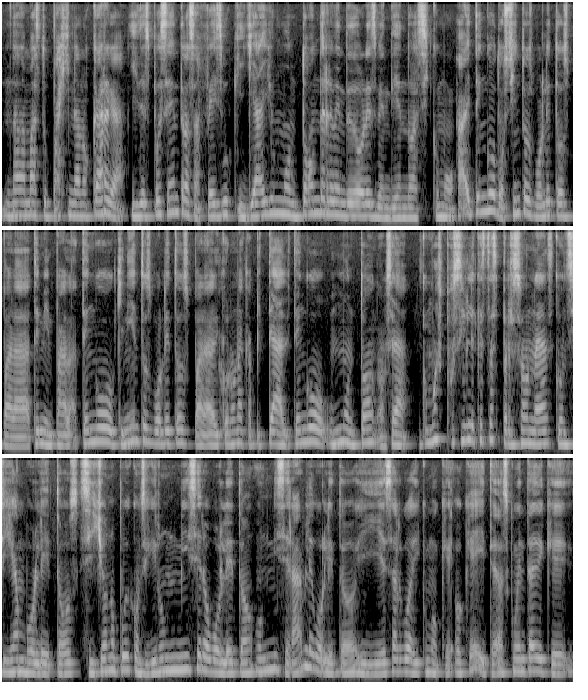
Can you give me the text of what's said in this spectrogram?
nada más tu página no carga. Y después entras a Facebook y ya hay un montón de revendedores vendiendo así como, ay, tengo 200 boletos para Temi Impala, tengo 500 boletos para el Corona Capital, tengo un montón, o sea, ¿cómo es posible que estas personas consigan boletos? si yo no pude conseguir un mísero boleto, un miserable boleto y es algo ahí como que, ok, te das cuenta de que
